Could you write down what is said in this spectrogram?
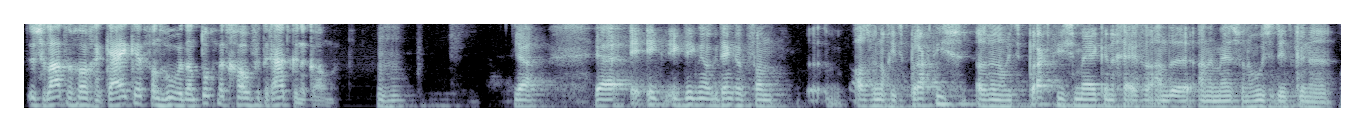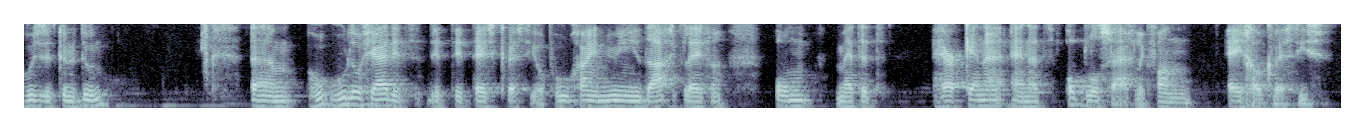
Dus laten we gewoon gaan kijken van hoe we dan toch met Govert eruit kunnen komen. Mm-hmm. Ja, ja ik, ik, denk, ook, ik denk ook van eh, als we nog iets praktisch, als we nog iets praktisch mee kunnen geven aan de, aan de mensen van hoe ze dit kunnen, hoe ze dit kunnen doen. Um, hoe, hoe los jij dit, dit, dit, deze kwestie op? Hoe ga je nu in je dagelijks leven om met het herkennen en het oplossen eigenlijk van ego-kwesties?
